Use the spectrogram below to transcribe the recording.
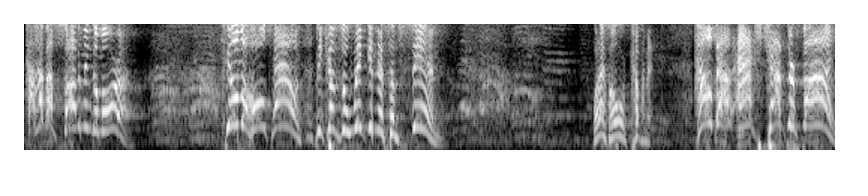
How about Sodom and Gomorrah? Kill the whole town because the wickedness of sin. Well, that's the old covenant. How about Acts chapter 5?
